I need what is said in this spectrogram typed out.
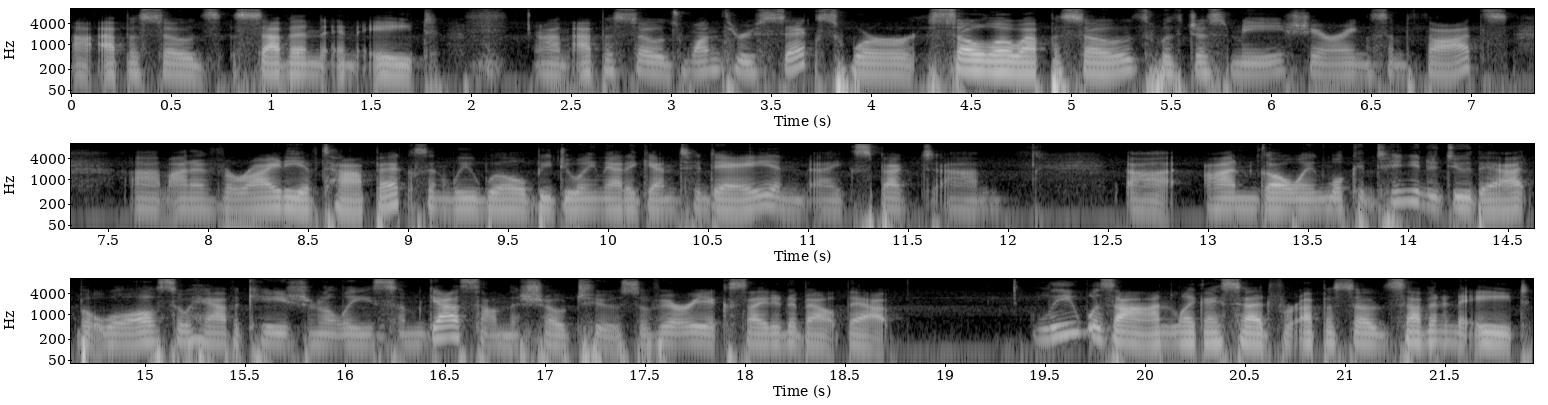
uh, episodes seven and eight. Um, episodes one through six were solo episodes with just me sharing some thoughts um, on a variety of topics, and we will be doing that again today. And I expect. Um, uh, ongoing. We'll continue to do that, but we'll also have occasionally some guests on the show too. So, very excited about that. Lee was on, like I said, for episodes seven and eight,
